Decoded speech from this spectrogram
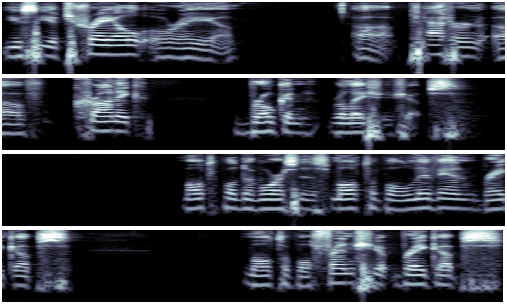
you see a trail or a uh, uh, pattern of chronic broken relationships. Multiple divorces, multiple live in breakups, multiple friendship breakups.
